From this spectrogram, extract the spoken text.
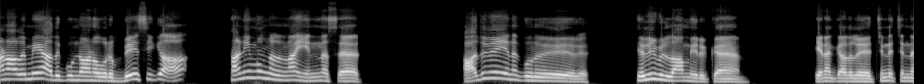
ஆனாலுமே அதுக்கு உண்டான ஒரு பேசிக்கா தனிமங்கள்னா என்ன சார்? அதுவே எனக்கு ஒரு தெளிவில்லாம இருக்கேன். எனக்கு அதில் சின்ன சின்ன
